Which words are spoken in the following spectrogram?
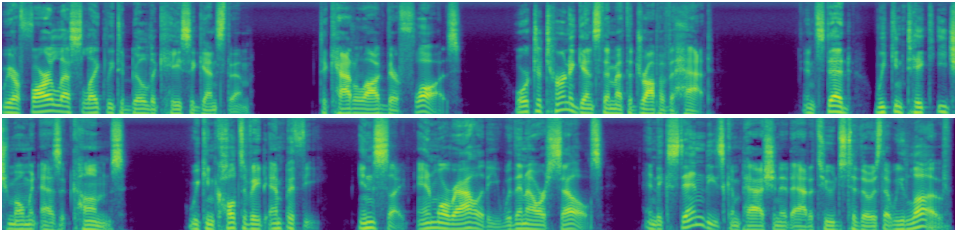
we are far less likely to build a case against them to catalog their flaws, or to turn against them at the drop of a hat. Instead, we can take each moment as it comes. We can cultivate empathy, insight, and morality within ourselves and extend these compassionate attitudes to those that we love.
